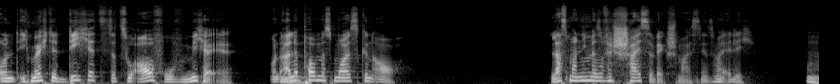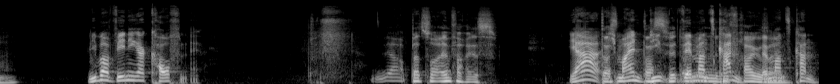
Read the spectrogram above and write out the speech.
Und ich möchte dich jetzt dazu aufrufen, Michael. Und mhm. alle Pommes-Mäusken auch. Lass mal nicht mehr so viel Scheiße wegschmeißen, jetzt mal ehrlich. Mhm. Lieber weniger kaufen, ey. Ja, ob das so einfach ist. Ja, das, ich meine, wenn man es kann, wenn man es kann,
